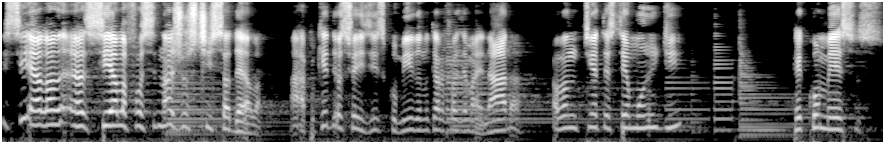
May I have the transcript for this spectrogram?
E se ela, eh, se ela fosse na justiça dela? Ah, porque Deus fez isso comigo, eu não quero fazer mais nada. Ela não tinha testemunho de recomeços.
